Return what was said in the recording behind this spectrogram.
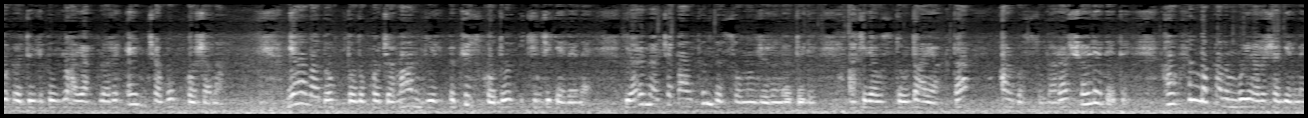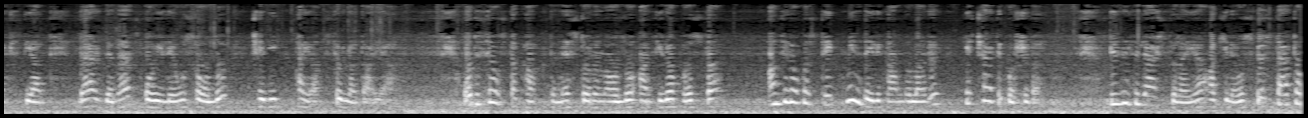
bu ödül hızlı ayakları en çabuk koşana. Yağla dop dolu kocaman bir öküz kodu ikinci gelene. Yarım ölçek altındı sonuncunun ödülü. Akileus durdu ayakta. Argoslulara şöyle dedi. Kalksın bakalım bu yarışa girmek isteyen. Der demez Oileus oğlu çelik ayaz fırladı ayağa. Odysseus da kalktı. Nestor'un oğlu Antilokos da Antilokos tekmil delikanlıları geçerdi koşuda. Dizildiler sıraya Akileus gösterdi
